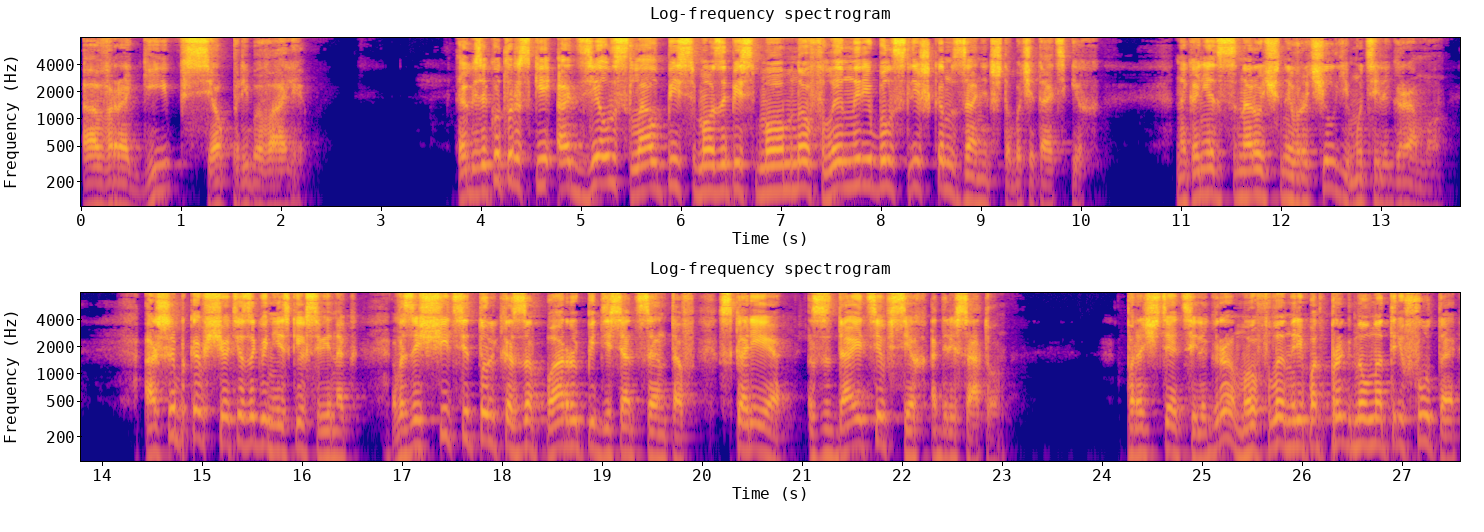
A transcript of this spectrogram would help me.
А враги все прибывали. Экзекуторский отдел слал письмо за письмом, но Фленнери был слишком занят, чтобы читать их. Наконец, нарочный вручил ему телеграмму. «Ошибка в счете за гвинейских свинок. В защите только за пару пятьдесят центов. Скорее, сдайте всех адресату. Прочтя телеграмму, Фленри подпрыгнул на три фута,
